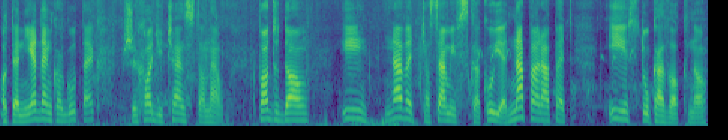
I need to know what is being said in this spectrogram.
O ten jeden kogutek przychodzi często na pod dom i nawet czasami wskakuje na parapet i stuka w okno.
